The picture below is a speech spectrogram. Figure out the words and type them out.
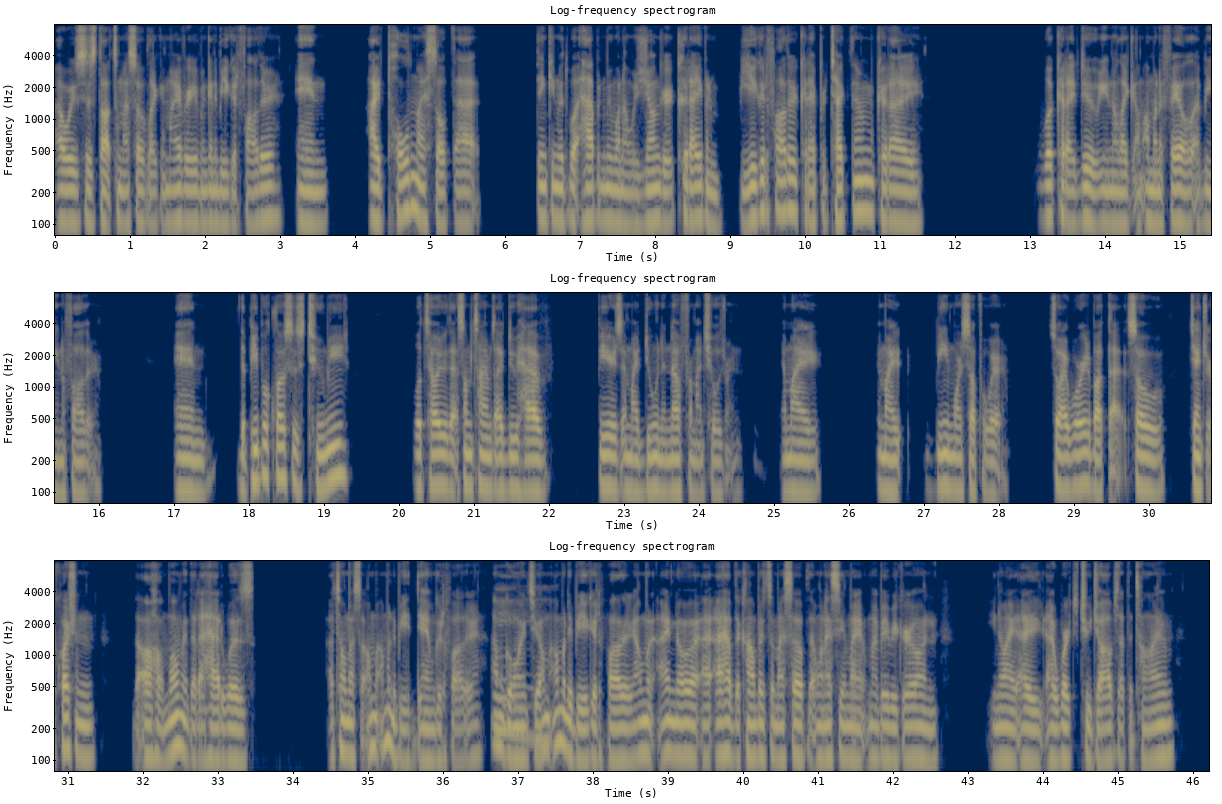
I always just thought to myself, like, am I ever even going to be a good father? And I told myself that thinking with what happened to me when I was younger, could I even be a good father? Could I protect them? Could I, what could I do? You know, like, I'm, I'm going to fail at being a father. And the people closest to me will tell you that sometimes I do have fears. Am I doing enough for my children? Am I, am I being more self aware? So I worried about that. So to answer your question, the aha moment that I had was I told myself I'm, I'm going to be a damn good father. I'm going to. I'm, Mm. I'm going to be a good father. I'm. I know I, I have the confidence in myself that when I see my my baby girl and you know I I, I worked two jobs at the time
